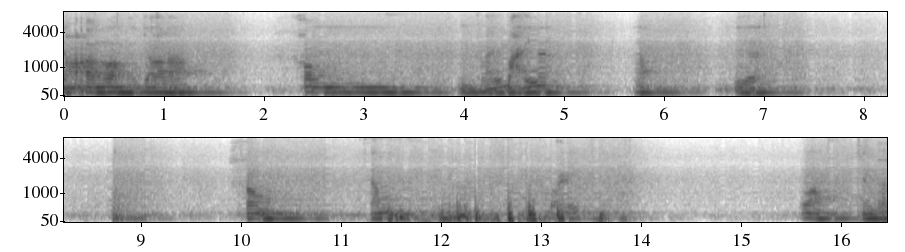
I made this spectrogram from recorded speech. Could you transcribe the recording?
Nhỏ hơn đúng không? Thì cho là không phẩy bảy nè. Gì vậy? Không chấm bảy. Đúng không? Enter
